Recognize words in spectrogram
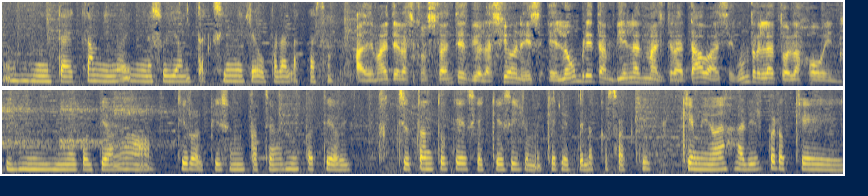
en mitad de camino y me subió a un taxi y me llevó para la casa. Además de las constantes violaciones, el hombre también las maltrataba, según relató la joven. Me golpeaba, me tiró al piso, me pateaba, me pateaba y yo tanto que decía que si yo me quería ir de la casa, que, que me iba a dejar ir, pero que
